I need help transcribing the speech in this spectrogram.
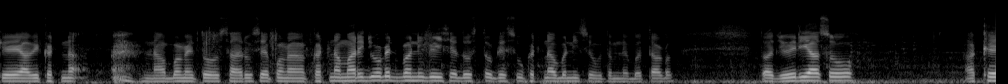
કે આવી ઘટના ના બને તો સારું છે, પણ ઘટના મારી જોડે જ બની ગઈ છે દોસ્તો, કે શું ઘટના બની છે હું તમને બતાડો. તો આ જોઈ રહ્યા છો, આખે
